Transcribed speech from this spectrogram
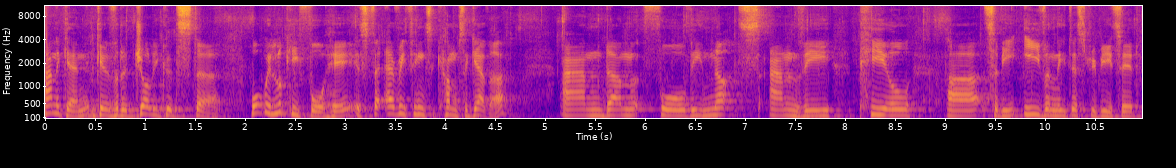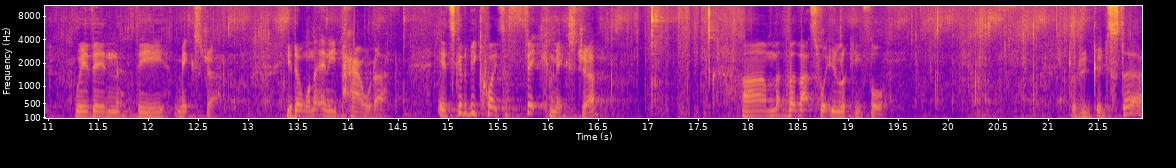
And again, give it a jolly good stir. What we're looking for here is for everything to come together and um, for the nuts and the peel uh, to be evenly distributed within the mixture. You don't want any powder. It's going to be quite a thick mixture, um, but that's what you're looking for. Give it a good stir.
